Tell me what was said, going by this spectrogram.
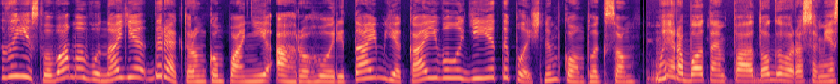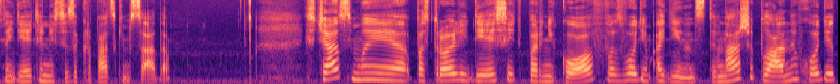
За її словами, вона є директором компанії «Агроглорі Тайм», яка і володіє тепличним комплексом. Мы работаем по договору о совместной деятельности с Закарпатским садом. Сейчас мы построили 10 парников, возводим 11. В наши планы входит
